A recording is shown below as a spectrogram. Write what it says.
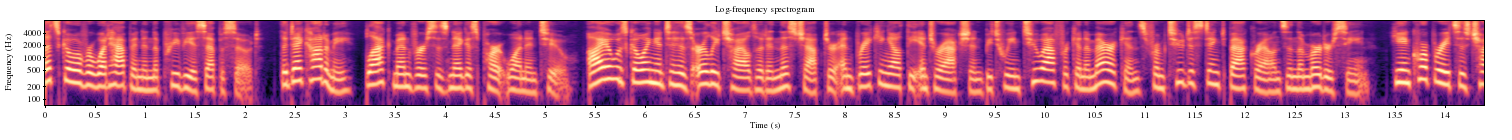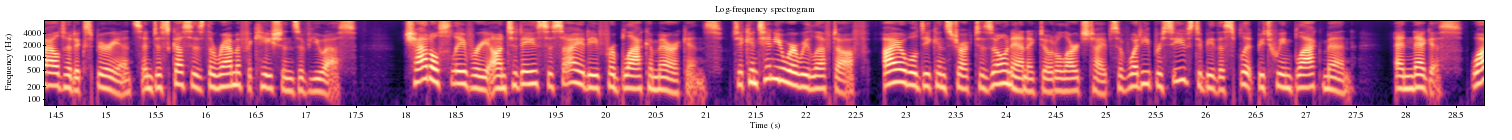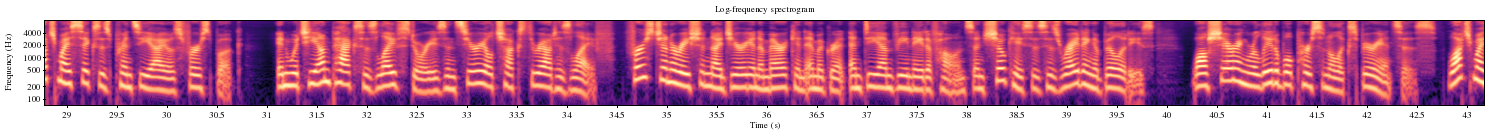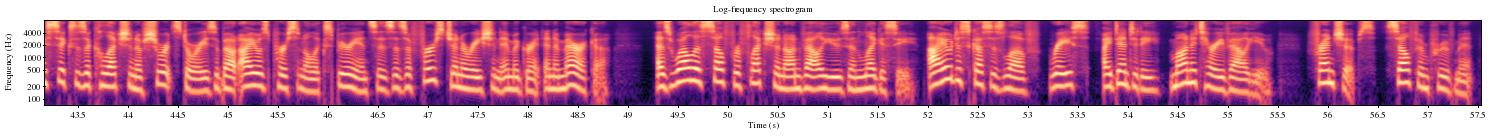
let's go over what happened in the previous episode. The dichotomy, Black Men vs. Negus Part 1 and 2. Eyo was going into his early childhood in this chapter and breaking out the interaction between two African Americans from two distinct backgrounds in the murder scene. He incorporates his childhood experience and discusses the ramifications of U.S. chattel slavery on today's society for black Americans. To continue where we left off, Eyo will deconstruct his own anecdotal archetypes of what he perceives to be the split between black men and Negus. Watch My Six is Prince Eyo's first book, in which he unpacks his life stories and serial chucks throughout his life. First generation Nigerian American immigrant and DMV native hones and showcases his writing abilities while sharing relatable personal experiences. Watch My Six is a collection of short stories about Eyo's personal experiences as a first generation immigrant in America, as well as self reflection on values and legacy. Eyo discusses love, race, identity, monetary value, friendships, self improvement,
